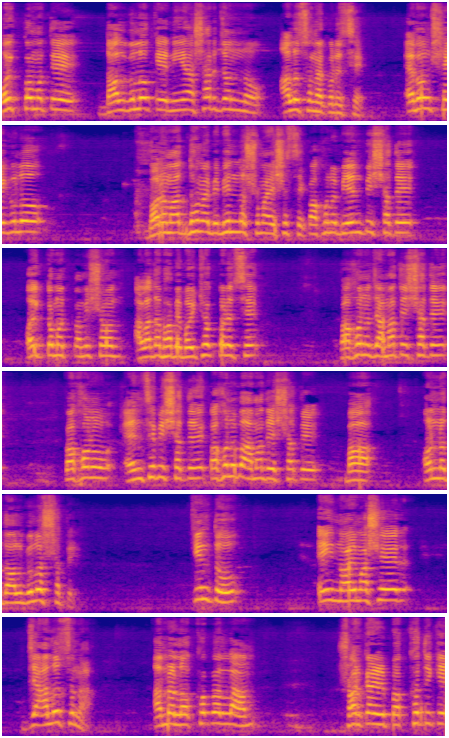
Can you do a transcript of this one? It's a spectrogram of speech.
ঐক্যমতে দলগুলোকে নিয়ে আসার জন্য আলোচনা করেছে এবং সেগুলো গণমাধ্যমে বিভিন্ন সময় এসেছে। কখনো বিএনপির সাথে ঐক্যমত কমিশন আলাদাভাবে বৈঠক করেছে, কখনো জামাতের সাথে, কখনো এনসিপির সাথে, কখনো বা আমাদের সাথে বা অন্য দলগুলোর সাথে। কিন্তু এই নয় মাসের যে আলোচনা, আমরা লক্ষ্য করলাম সরকারের পক্ষ থেকে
